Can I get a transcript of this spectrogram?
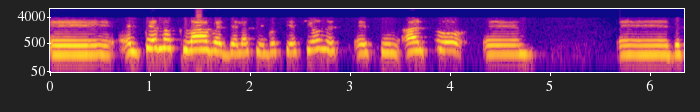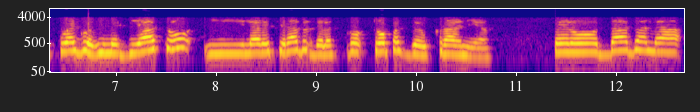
Eh, el tema clave de las negociaciones es un alto de fuego inmediato y la retirada de las tropas de Ucrania. Pero dada la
